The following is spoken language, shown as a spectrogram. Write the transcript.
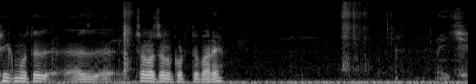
ঠিক মতো চলাচল করতে পারে এই যে।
